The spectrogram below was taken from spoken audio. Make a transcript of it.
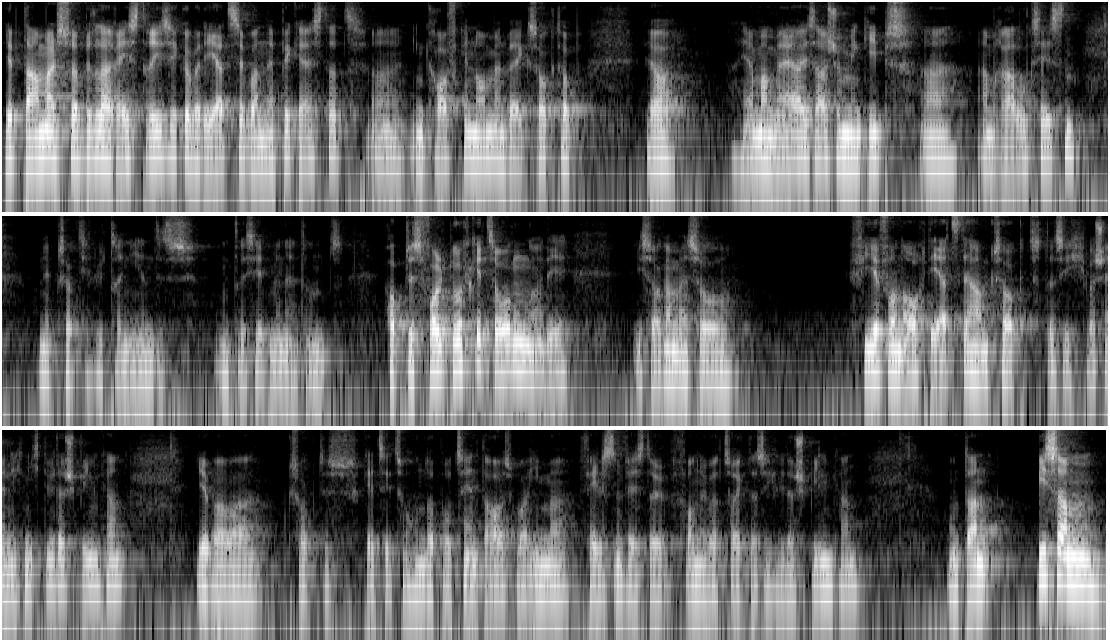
ich habe damals so ein bisschen ein Restrisiko, weil die Ärzte waren nicht begeistert, äh, in Kauf genommen, weil ich gesagt habe, ja, Hermann Mayer ist auch schon mit Gips äh, am Radl gesessen und ich habe gesagt, ich will trainieren, das interessiert mich nicht. Und habe das voll durchgezogen und ich, ich sage einmal so, vier von acht Ärzte haben gesagt, dass ich wahrscheinlich nicht wieder spielen kann. Ich habe aber gesagt, das geht sich zu 100% aus, war immer felsenfest davon überzeugt, dass ich wieder spielen kann. Und dann bis am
